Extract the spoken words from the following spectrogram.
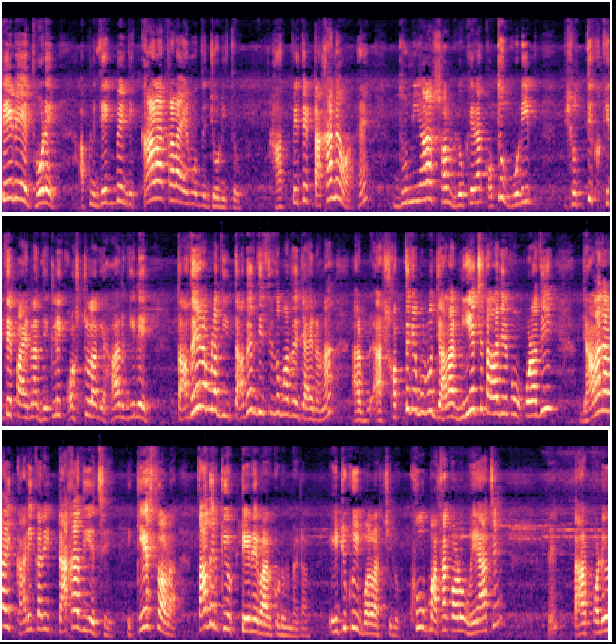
টেনে ধরে আপনি দেখবেন যে কারা কারা এর মধ্যে জড়িত। হাত পেতে টাকা নেওয়া হ্যাঁ? দুনিয়ার সব লোকেরা কত গরিব, সত্যি খেতে পায় না, দেখলে কষ্ট লাগে, হাড় গিলে। তাদের আমরা দিই তাদের দিতে তোমাদের যায় না না। আর আর সব থেকে বলব যারা নিয়েছে তারা যেরকম অপরাধী, যারা যারা এই কারি কারি টাকা দিয়েছে, এই কেস লড়া, তাদেরকেও টেনে বার করুন ম্যাডাম। এইটুকুই বলার ছিল। খুব মাথা গরম হয়ে আছে। হ্যাঁ তারপরেও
